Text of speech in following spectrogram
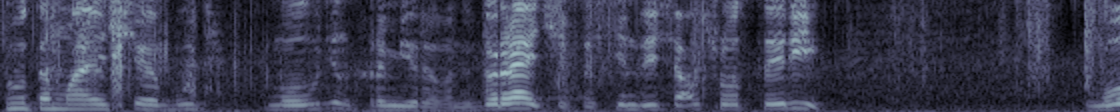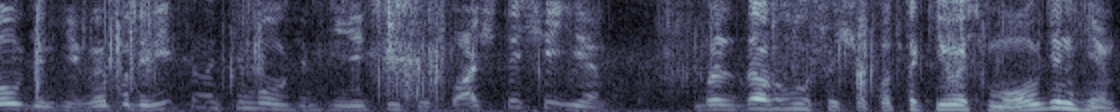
Тут має ще бути молдинг хромірований. До речі, це 76 рік. Молдинги. Ви подивіться на ці молдинги, які тут бачите, ще є. Без заглушечок. От такі ось молдинги.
